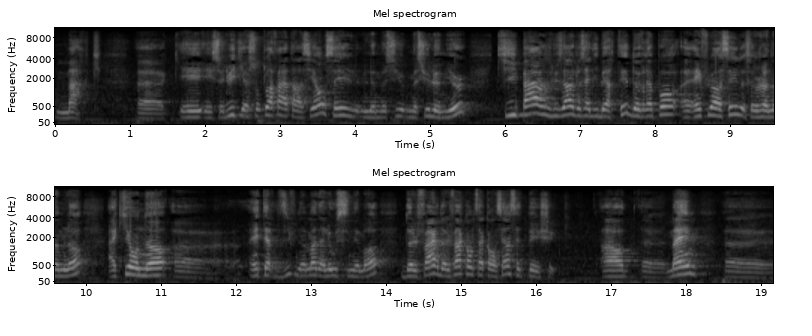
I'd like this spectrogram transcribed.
Marc. Euh, et, celui qui a surtout à faire attention, c'est le monsieur, Lemieux, qui, par l'usage de sa liberté, ne devrait pas euh, influencer ce jeune homme-là, à qui on a interdit finalement d'aller au cinéma, de le faire, de le faire contre sa conscience et de pécher. Alors, même, euh,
